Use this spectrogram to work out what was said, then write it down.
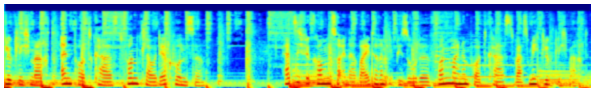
glücklich macht, ein Podcast von Claudia Kunze. Herzlich willkommen zu einer weiteren Episode von meinem Podcast Was mich glücklich macht.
